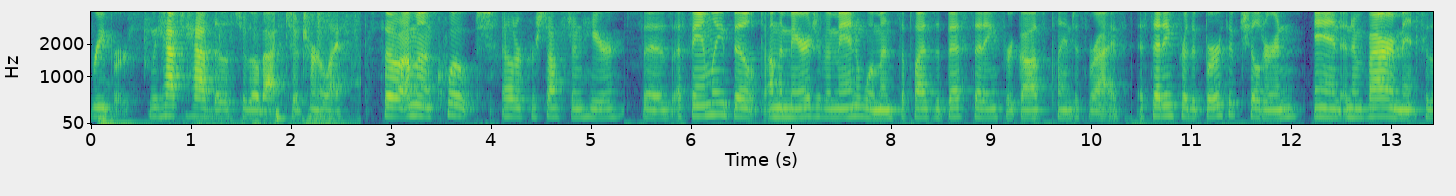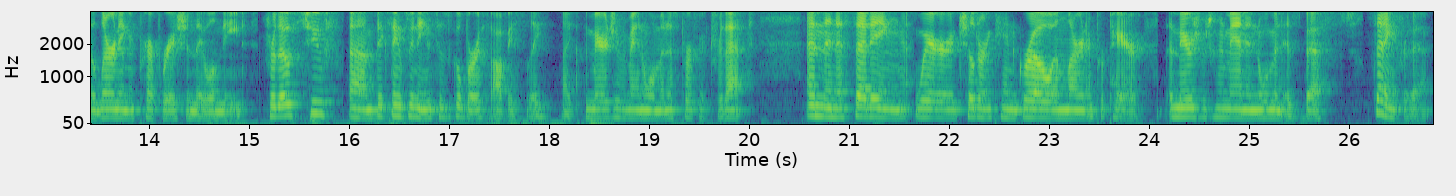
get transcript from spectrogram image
rebirth. We have to have those to go back to eternal life. So I'm going to quote Elder Christofferson here. It says, A family built on the marriage of a man and woman supplies the best setting for God's plan to thrive, a setting for the birth of children, and an environment for the learning and preparation they will need. For those two um, big things we need, physical birth, obviously, like the marriage of a man and woman is perfect for that and then a setting where children can grow and learn and prepare. A marriage between man and woman is best setting for that.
